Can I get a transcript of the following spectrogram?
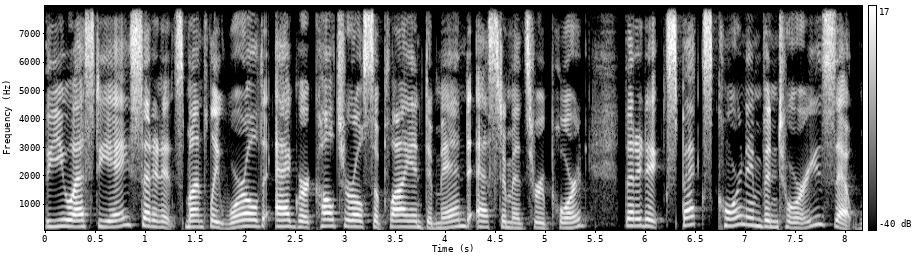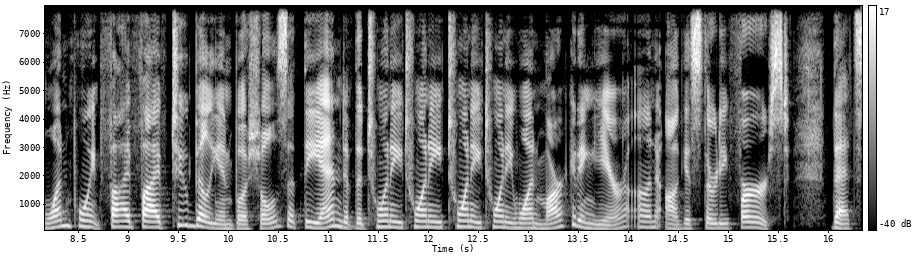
The USDA said in its monthly World Agricultural Supply and Demand Estimates report that it expects corn inventories at 1.552 billion bushels at the end of the 2020 2021 marketing year on August 31st. That's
